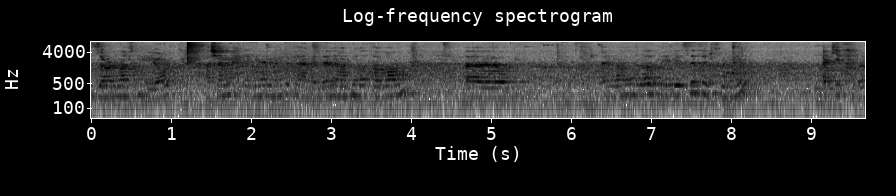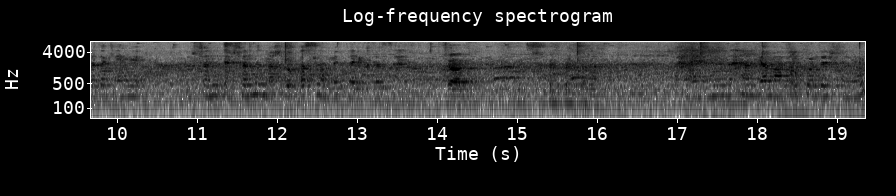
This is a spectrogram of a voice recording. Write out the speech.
تزورنا في نيويورك عشان محتاجين إن أنت تعمل لنا مبنى طبعا. آه، المبنى ده بيجسد الفنون. أكيد حضرتك يعني الفن الفن المخلوق أصلا من التاريخ بس. فعلا. عايزين إن إحنا نجمع فيه كل الفنون.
